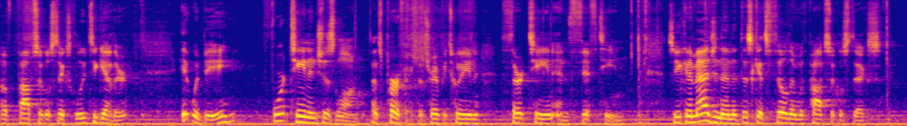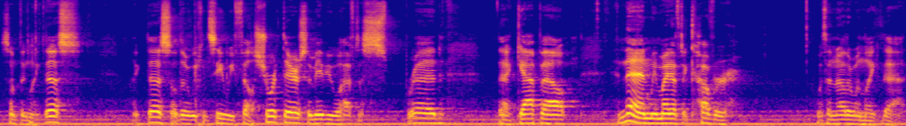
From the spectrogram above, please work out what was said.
of popsicle sticks glued together, it would be 14 inches long. That's perfect. That's right between 13 and 15. So you can imagine then that this gets filled in with popsicle sticks, something like this, like this, although we can see we fell short there, so maybe we'll have to spread that gap out. And then we might have to cover with another one like that.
